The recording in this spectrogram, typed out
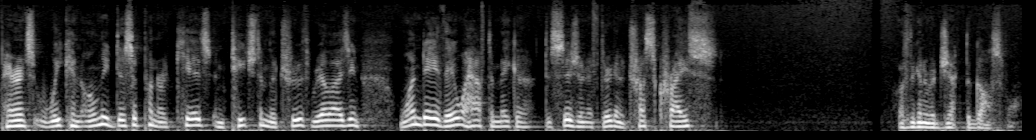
Parents, we can only discipline our kids and teach them the truth, realizing one day they will have to make a decision if they're going to trust Christ or if they're going to reject the gospel.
